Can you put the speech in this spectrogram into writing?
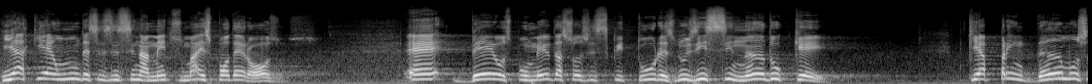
E aqui é um desses ensinamentos mais poderosos. É Deus, por meio das suas escrituras, nos ensinando o quê? Que aprendamos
